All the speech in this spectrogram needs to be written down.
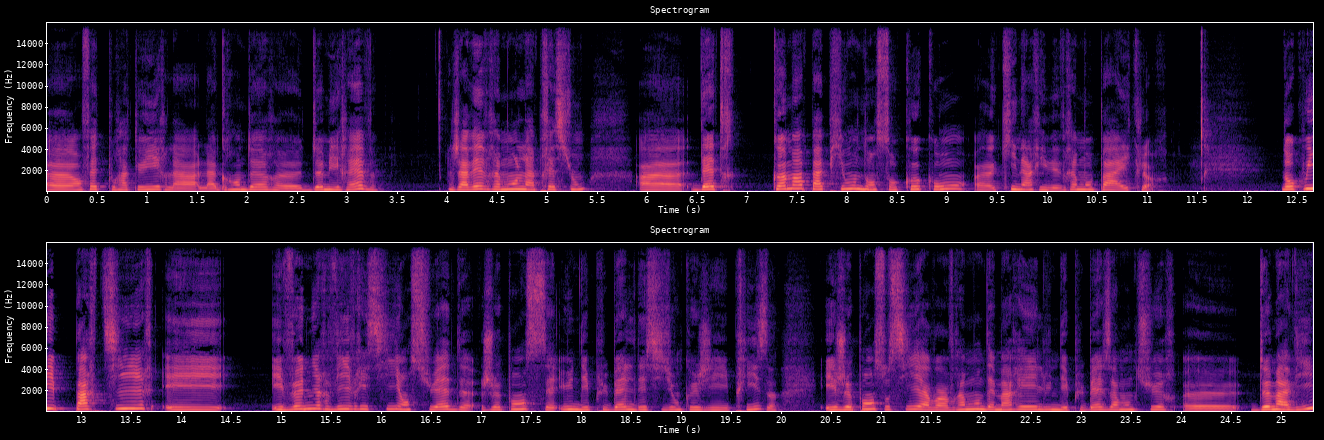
euh, en fait pour accueillir la, grandeur euh, de mes rêves. J'avais vraiment l'impression d'être comme un papillon dans son cocon qui n'arrivait vraiment pas à éclore. Donc oui, partir et et venir vivre ici en Suède, je pense, c'est une des plus belles décisions que j'ai prises. Et je pense aussi avoir vraiment démarré l'une des plus belles aventures euh, de ma vie.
